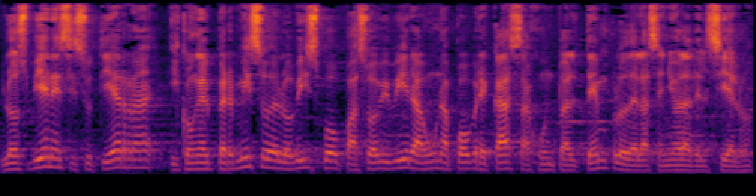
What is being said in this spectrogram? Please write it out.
los bienes y su tierra, y con el permiso del obispo pasó a vivir a una pobre casa junto al templo de la Señora del Cielo.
